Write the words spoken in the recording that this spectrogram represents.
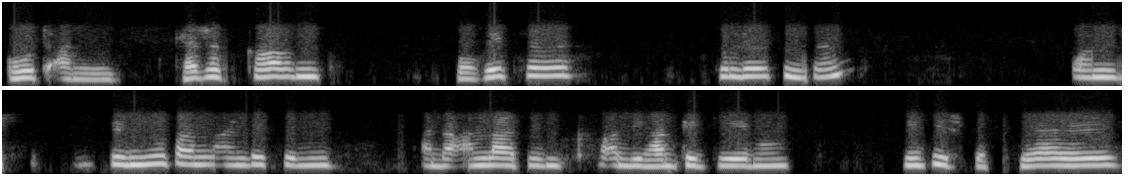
gut an Caches kommt, wo Rätsel zu lösen sind. Und den Usern ein bisschen eine Anleitung an die Hand gegeben, wie sie speziell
